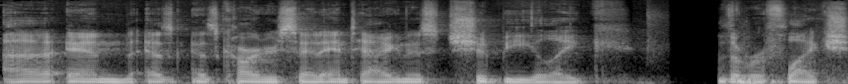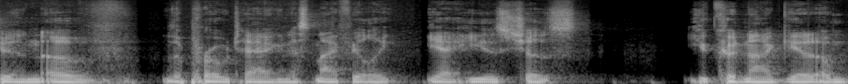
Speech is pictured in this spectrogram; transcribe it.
Uh, and as as carter said antagonist should be like the reflection of the protagonist. And i feel like yeah he is just you could not get a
